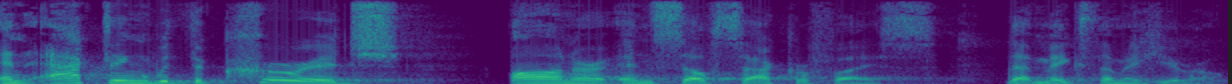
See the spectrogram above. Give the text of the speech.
and acting with the courage, honor, and self-sacrifice that makes them a hero.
